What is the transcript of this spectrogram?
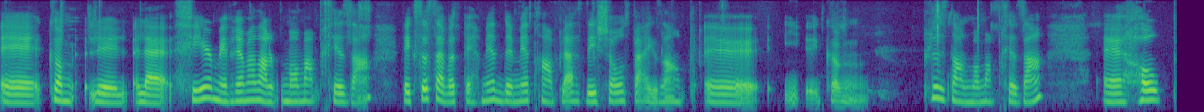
Euh, comme la fear, mais vraiment dans le moment présent. Fait que ça, ça va te permettre de mettre en place des choses, par exemple, euh, comme plus dans le moment présent. Euh, hope,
